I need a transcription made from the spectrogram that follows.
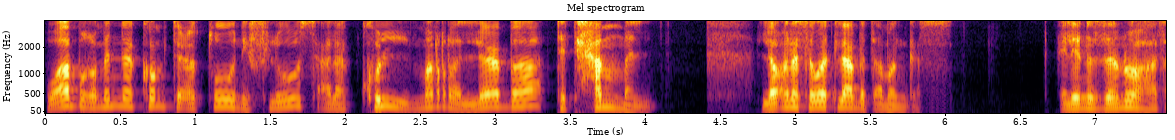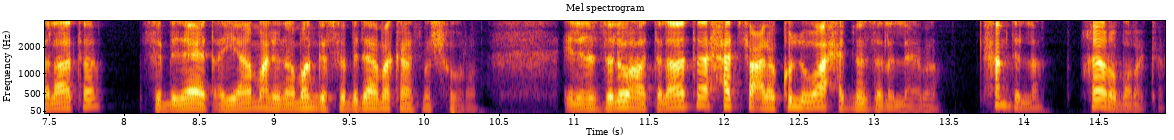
وأبغى منكم تعطوني فلوس على كل مرة اللعبة تتحمل. لو أنا سويت لعبة Among Us اللي نزلوها ثلاثة في بداية أيامها لأن Among Us في البداية ما كانت مشهورة اللي نزلوها ثلاثة حدفع على كل واحد نزل اللعبة. الحمد لله. خير وبركة.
